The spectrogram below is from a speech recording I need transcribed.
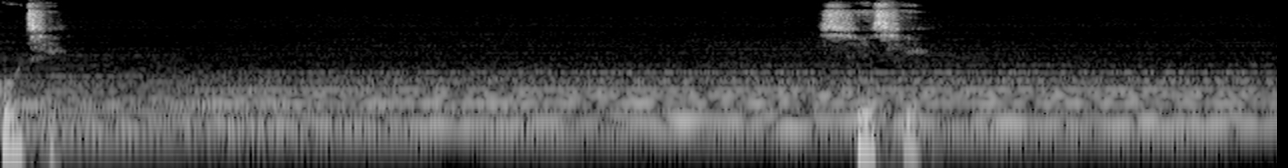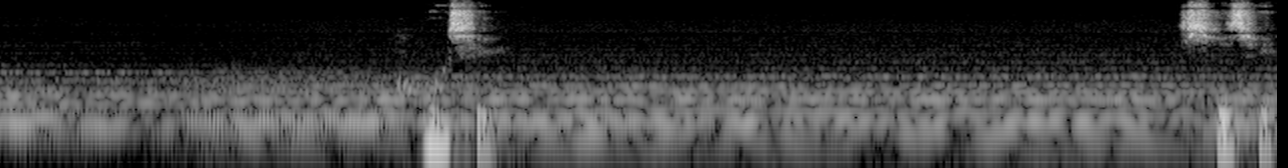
呼气，吸气，呼气。吸气，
